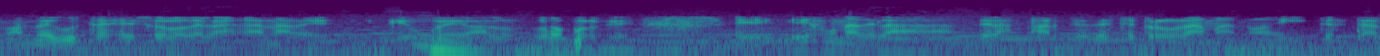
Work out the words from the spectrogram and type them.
que más me gusta es eso, lo de las ganas de que juega los dos, porque eh, es una de, de las partes de este programa, ¿no? E intentar,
